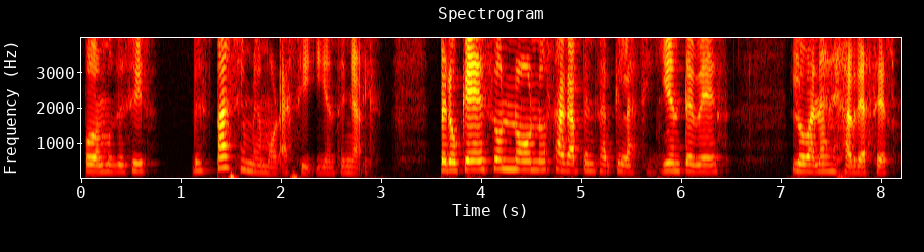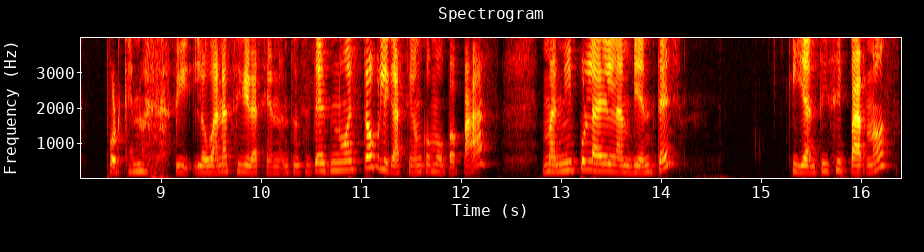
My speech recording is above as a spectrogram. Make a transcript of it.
podemos decir, despacio, mi amor, así, y enseñarles. Pero que eso no nos haga pensar que la siguiente vez lo van a dejar de hacer, porque no es así, lo van a seguir haciendo. Entonces es nuestra obligación como papás manipular el ambiente y anticiparnos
